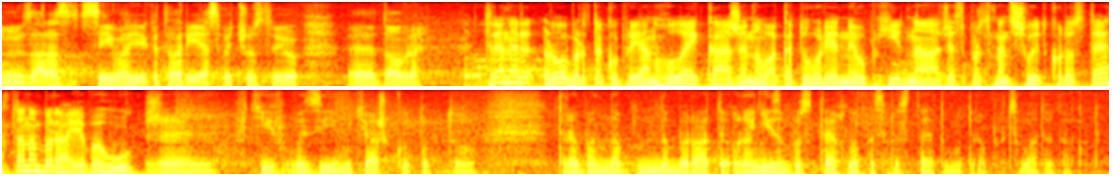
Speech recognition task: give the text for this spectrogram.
ну, зараз в цій ваговій категорії я себе чувствую е, добре. Тренер Роберта Коприян Гулей каже, нова категорія необхідна, адже спортсмен швидко росте та набирає вагу. Вже в тій вазі йому тяжко, тобто треба набирати, організм росте, хлопець росте, тому треба працювати так. От.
